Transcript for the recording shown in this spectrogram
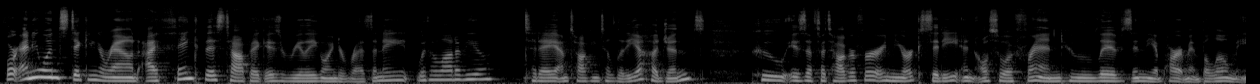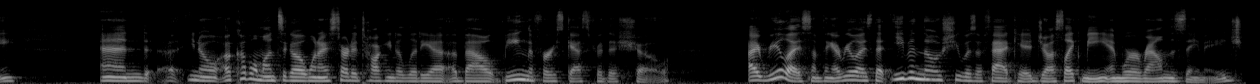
For anyone sticking around, I think this topic is really going to resonate with a lot of you. Today, I'm talking to Lydia Hudgens, who is a photographer in New York City and also a friend who lives in the apartment below me. And, uh, you know, a couple months ago, when I started talking to Lydia about being the first guest for this show, I realized something. I realized that even though she was a fat kid, just like me, and we're around the same age,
